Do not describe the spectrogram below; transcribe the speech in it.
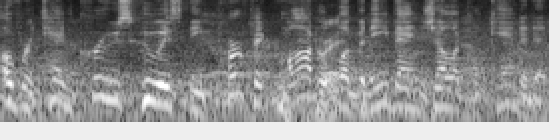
over Ted Cruz, who is the perfect model right. of an evangelical candidate.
